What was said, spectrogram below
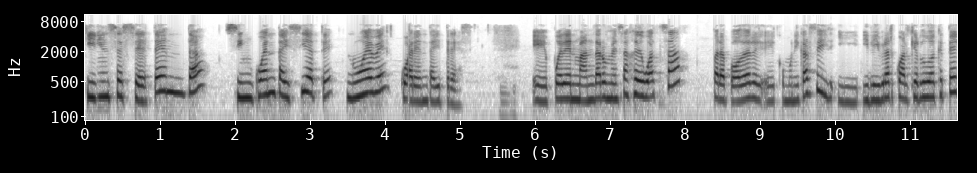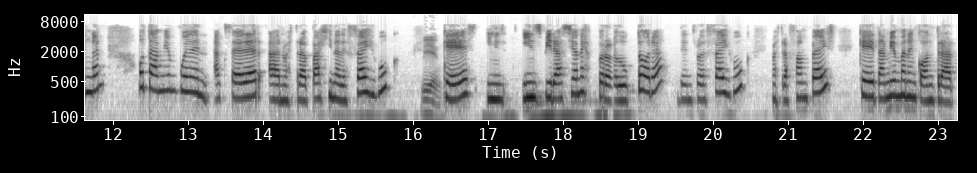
1570 57 943. Eh, pueden mandar un mensaje de WhatsApp para poder eh, comunicarse y, librar cualquier duda que tengan, o también pueden acceder a nuestra página de Facebook, que es Inspiraciones Productora dentro de Facebook, nuestra fanpage, que también van a encontrar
